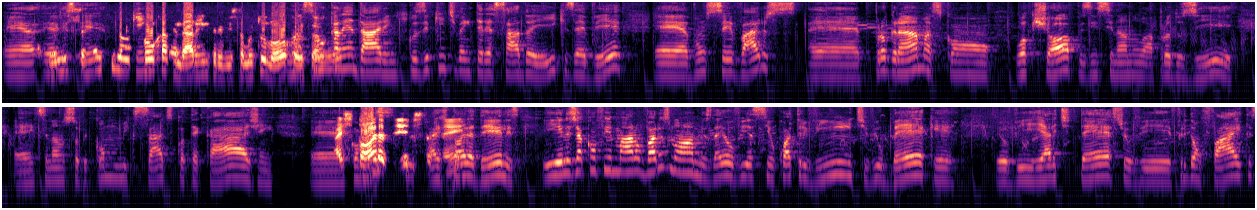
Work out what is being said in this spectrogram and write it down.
É, eles, eles lançou quem, um calendário de entrevista muito louco. Lançou o calendário. Inclusive, quem tiver interessado aí, quiser ver, é, vão ser vários é, programas com workshops ensinando a produzir, é, ensinando sobre como mixar discotecagem. É, a história deles também. A história deles. E eles já confirmaram vários nomes, né? Eu vi assim o 420, vi o Becker eu vi Reality Test, eu vi Freedom Fighters,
